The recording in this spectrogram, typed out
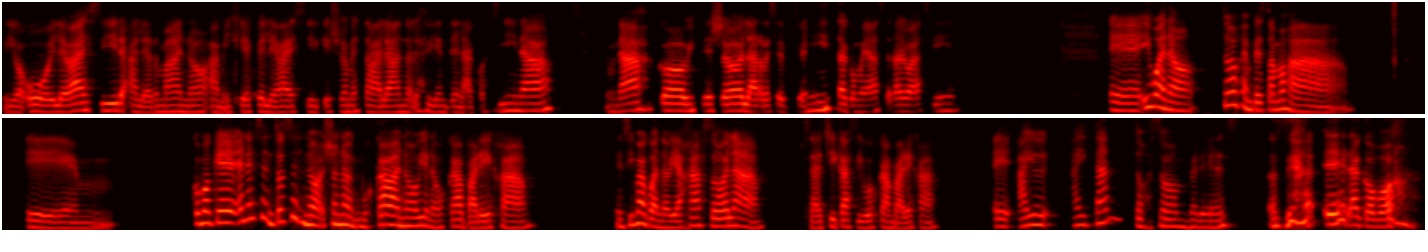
digo, uy, le va a decir al hermano, a mi jefe le va a decir que yo me estaba lavando los dientes en la cocina, un asco, viste yo, la recepcionista, como iba a hacer algo así. Eh, y bueno, todos empezamos a... Em, como que en ese entonces no, yo no buscaba novio, no buscaba pareja. Encima cuando viajas sola, o sea, chicas si buscan pareja, eh, hay, hay tantos hombres. O sea, era como,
